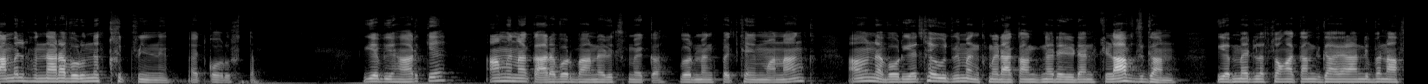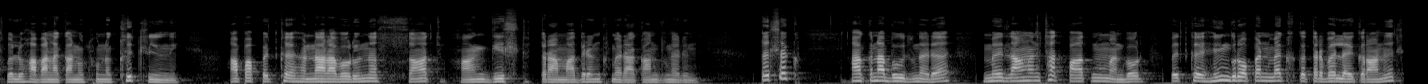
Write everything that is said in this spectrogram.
կամ էլ հնարավորինս քիչ լինի այդ կորուստը։ Եվ իհարկե, ամենակարևոր բաներից մեկը, որ մենք պետք է իմանանք, այն է, որ եթե ուզում ենք մեր ականդները իրենց լավ զգան եւ մեր լսողական զգայարանի վնասվելու հավանականությունը քիչ լինի, ապա պետք է հնարավորինս շատ հանգիստ տրամադրենք մեր ականդներին։ Տեսեք, ակնաբույժները մեզ անընդհատ պատմում են, որ պետք է 5 րոպեն մեկ կտրվել էկրանից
